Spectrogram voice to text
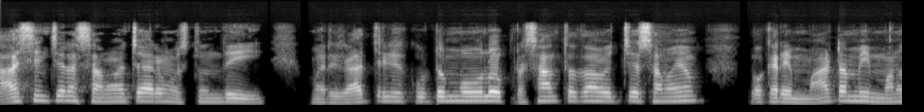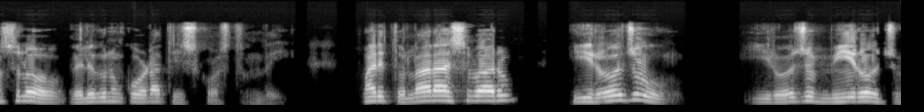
ఆశించిన సమాచారం వస్తుంది. మరి రాత్రికి కుటుంబంలో ప్రశాంతత వచ్చే సమయం, ఒకరి మాట మీ మనసులో వెలుగును కూడా తీసుకొస్తుంది. మరి తులారాశి వారు ఈరోజు, ఈరోజు మీ రోజు.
